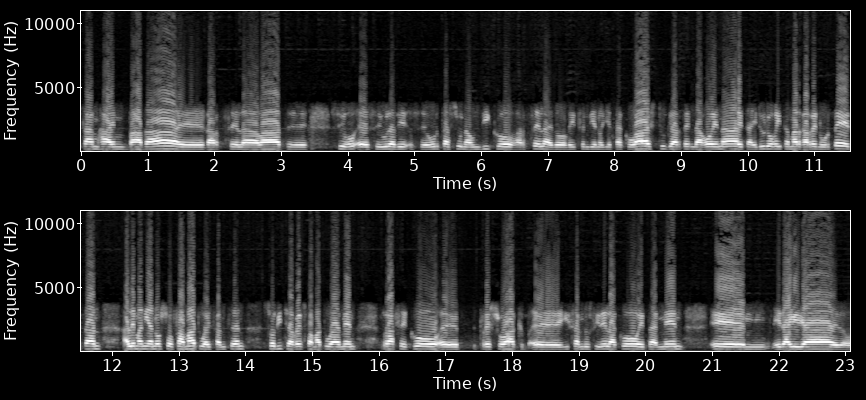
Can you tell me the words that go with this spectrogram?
Stamheim bada, e, gartzela bat, e, zeurtasun e, handiko hartzela edo deitzen dien hoietakoa, estu garten dagoena eta irurogeita margarren urteetan Alemanian oso famatua izan zen, zoritxarrez famatua hemen rafeko e, presoak e, izan duzirelako eta hemen e, eraila edo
